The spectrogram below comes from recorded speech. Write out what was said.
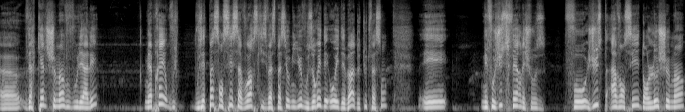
euh, vers quel chemin vous voulez aller. Mais après, vous n'êtes pas censé savoir ce qui va se passer au milieu. Vous aurez des hauts et des bas de toute façon. Et mais il faut juste faire les choses. Faut juste avancer dans le chemin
